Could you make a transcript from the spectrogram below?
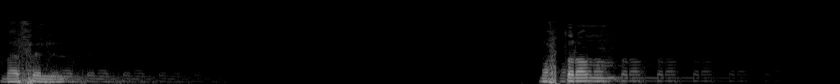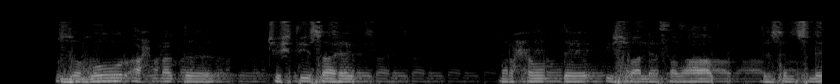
محفل محترم ظہور احمد چشتی صاحب، مرحوم دے ایسوال ثواب دے سلسلے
